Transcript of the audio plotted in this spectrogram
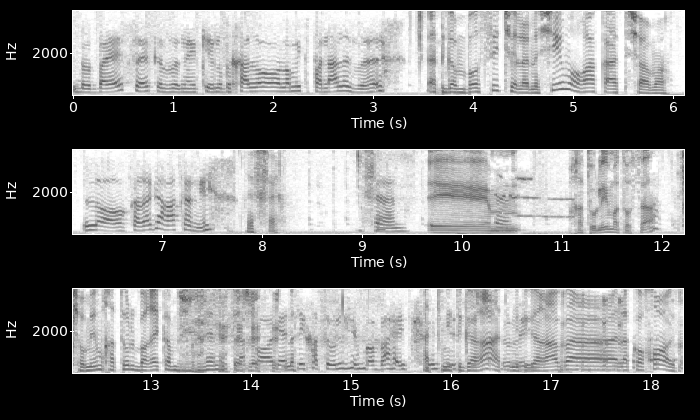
בעסק, אז אני כאילו בכלל לא, לא מתפנה לזה. את גם בוסית של אנשים או רק את שמה? לא, כרגע רק אני. יפה. כן. אמ, כן. חתולים את עושה? שומעים חתול ברקע אתה נכון? יש לי חתולים בבית. את מתגרה, את. מתגרה בלקוחות.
